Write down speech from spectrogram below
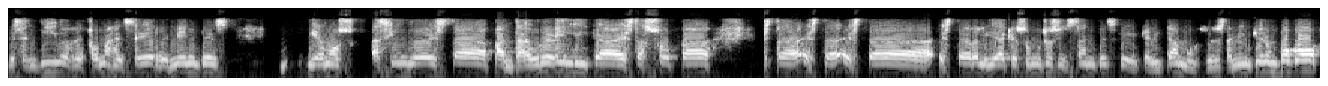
de sentidos, de formas de ser, de mentes, digamos, haciendo esta pantagruélica, esta sopa, esta, esta, esta, esta realidad que son muchos instantes que, que, habitamos. Entonces también quiero un poco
